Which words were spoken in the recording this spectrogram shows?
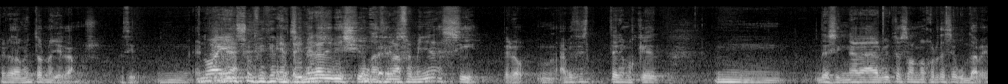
Pero de momento no llegamos. Es decir, en no hay suficiente. En primera división nacional femenina sí, pero mm, a veces tenemos que mmm, designar a árbitros a lo mejor de segunda B,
